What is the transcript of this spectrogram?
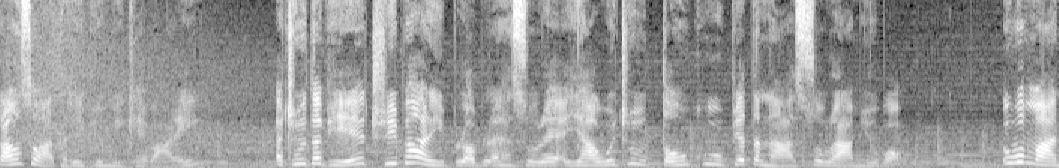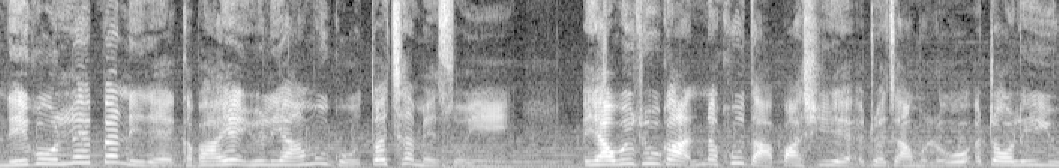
ကောင်းစွာသတိပြုမိခဲ့ပါတယ်အထူးသဖြင့် tree party problem ဆိုတဲ့အရာဝတ္ထု၃ခုပြဿနာဆိုတာမျိုးပေါ့ဥပမာနေကိုလှည့်ပတ်နေတဲ့ကဘာရဲ့ရွေလျားမှုကိုတွက်ချက်မယ်ဆိုရင်အရာဝတ္ထုကနှစ်ခုသာပါရှိတဲ့အတွက်ကြောင့်မလို့အတော်လေးယူ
